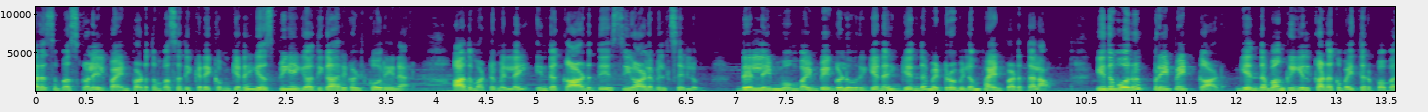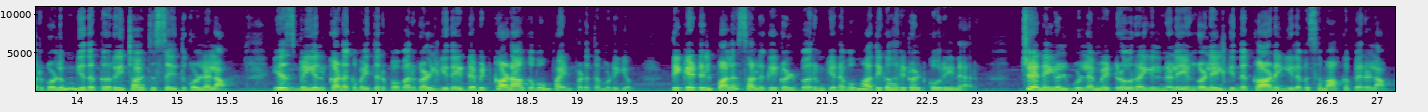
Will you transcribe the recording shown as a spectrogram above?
அரசு பஸ்களில் பயன்படுத்தும் வசதி கிடைக்கும் என எஸ்பிஐ அதிகாரிகள் கூறினர். அது மட்டுமில்லை இந்த கார்டு தேசிய அளவில் செல்லும். டெல்லி மும்பை பெங்களூரு என எந்த மெட்ரோவிலும் பயன்படுத்தலாம். இது ஒரு ப்ரீபெய்ட் கார்டு. எந்த வங்கியில் கணக்கு வைத்திருப்பவர்களும் இதற்கு ரீசார்ஜ் செய்து கொள்ளலாம். எஸ்பியில் கணக்கு வைத்திருப்பவர்கள் இதை டெபிட் கார்டாகவும் பயன்படுத்த முடியும். டிக்கெட்டில் பல சலுகைகள் வரும் எனவும் அதிகாரிகள் கூறினர். சென்னையில் உள்ள மெட்ரோ ரயில் நிலையங்களில் இந்த கார்டை இலவசமாக பெறலாம்.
